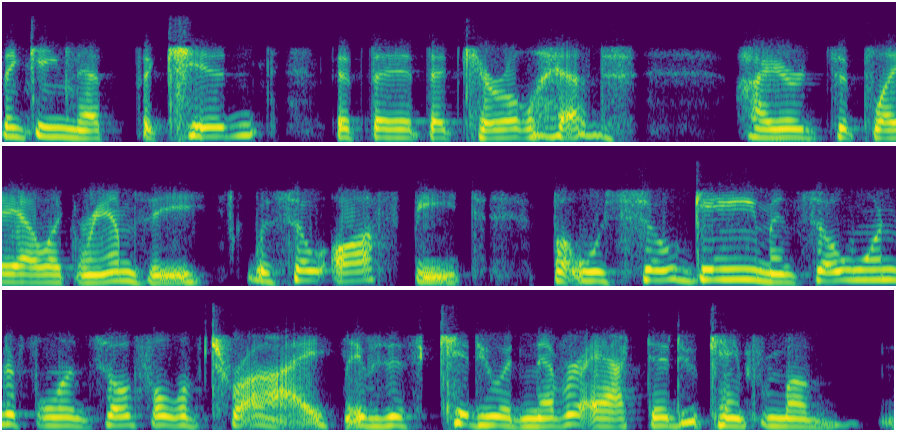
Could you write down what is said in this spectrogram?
thinking that the kid that the, that Carroll had hired to play Alec Ramsey was so offbeat, but was so game and so wonderful and so full of try. It was this kid who had never acted, who came from a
